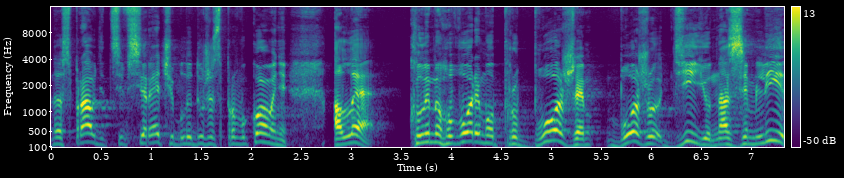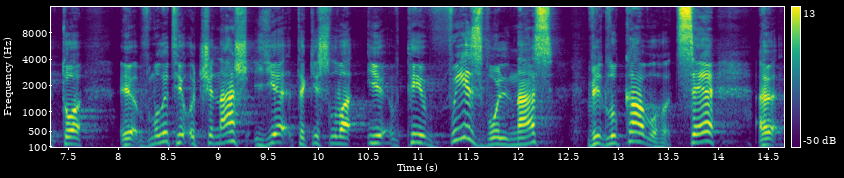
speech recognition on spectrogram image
насправді ці всі речі були дуже спровоковані. Але коли ми говоримо про Боже, Божу дію на землі, то е, в молитві Отче наш є такі слова, і ти визволь нас від лукавого. Це е,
